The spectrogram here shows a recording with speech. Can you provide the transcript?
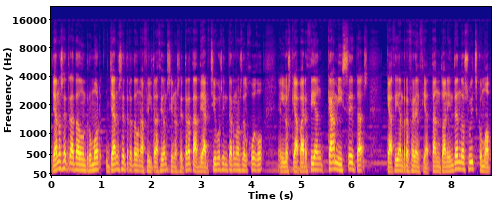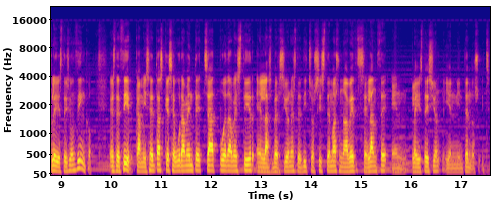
Ya no se trata de un rumor, ya no se trata de una filtración, sino se trata de archivos internos del juego en los que aparecían camisetas que hacían referencia tanto a Nintendo Switch como a PlayStation 5. Es decir, camisetas que seguramente Chad pueda vestir en las versiones de dichos sistemas una vez se lance en PlayStation y en Nintendo Switch.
